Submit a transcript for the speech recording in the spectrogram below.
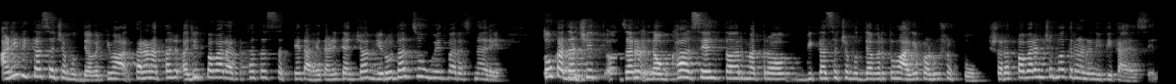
आणि विकासाच्या मुद्द्यावर किंवा कारण आता अजित पवार अर्थातच सत्तेत आहेत आणि त्यांच्या विरोधात जो उमेदवार असणार आहे तो कदाचित जर नौखा असेल तर मात्र विकासाच्या मुद्द्यावर तो मागे पडू शकतो. शरद पवारांची मग रणनीती काय असेल?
